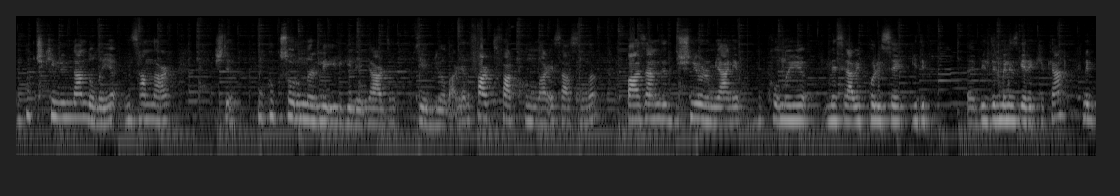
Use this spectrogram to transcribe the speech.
hukukçu kimliğinden dolayı insanlar işte hukuk sorunlarıyla ilgili yardım diyebiliyorlar. Ya da farklı farklı konular esasında. Bazen de düşünüyorum yani bu konuyu mesela bir polise gidip bildirmeniz gerekirken hani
